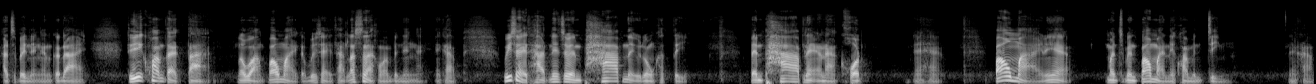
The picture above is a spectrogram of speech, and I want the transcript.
อาจจะเป็นอย่างนั้นก็ได้ ทีนี้ความแตกต่างระหว่างเป้าหมายกับวิสัยทัศน์ลักษณะของมันเป็นยังไงนะครับวิสัยทัศน์เนี่ยจะเป็นภาพในอุดมคติ เป็นภาพในอนาคตนะฮะเป้าหมายเนี่ยมันจะเป็นเป้าหมายในความเป็นจริง นะครับ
